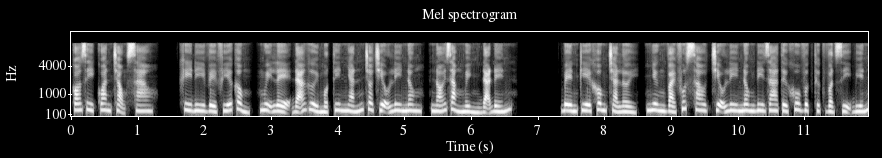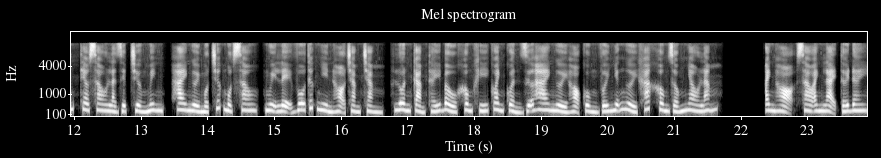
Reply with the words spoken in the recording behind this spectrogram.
Có gì quan trọng sao? Khi đi về phía cổng, ngụy Lệ đã gửi một tin nhắn cho Triệu Ly Nông, nói rằng mình đã đến. Bên kia không trả lời, nhưng vài phút sau Triệu Ly Nông đi ra từ khu vực thực vật dị biến, theo sau là Diệp Trường Minh, hai người một trước một sau, ngụy Lệ vô thức nhìn họ chằm chằm, luôn cảm thấy bầu không khí quanh quẩn giữa hai người họ cùng với những người khác không giống nhau lắm. Anh họ, sao anh lại tới đây?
